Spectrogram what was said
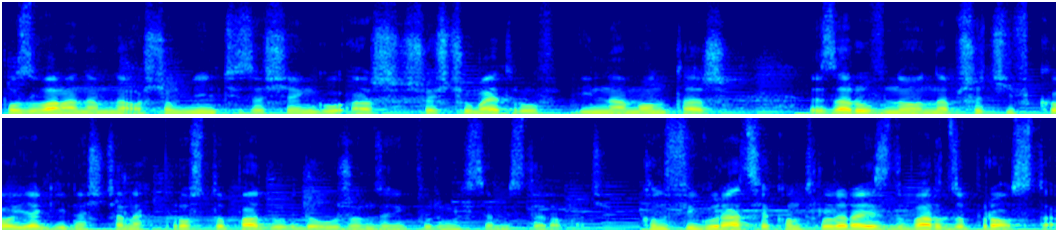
pozwala nam na osiągnięcie zasięgu aż 6 metrów i na montaż zarówno naprzeciwko, jak i na ścianach prostopadłych do urządzeń, którymi chcemy sterować. Konfiguracja kontrolera jest bardzo prosta.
